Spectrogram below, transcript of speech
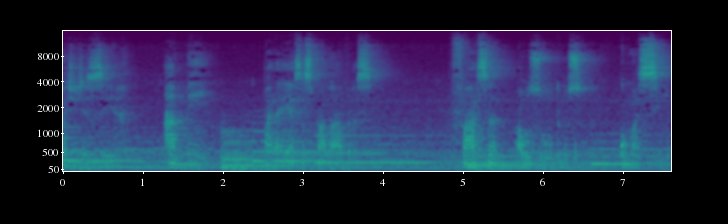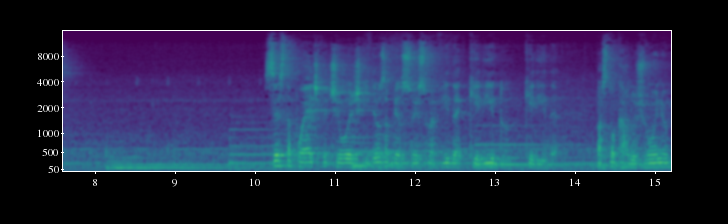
pode dizer amém para essas palavras? Faça aos outros como a si. Sexta poética de hoje, que Deus abençoe sua vida, querido, querida. Pastor Carlos Júnior,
